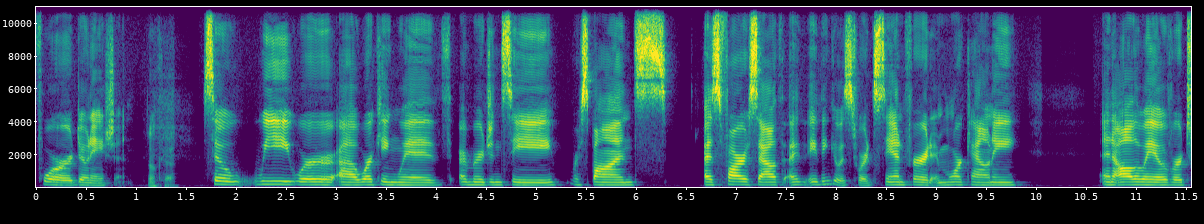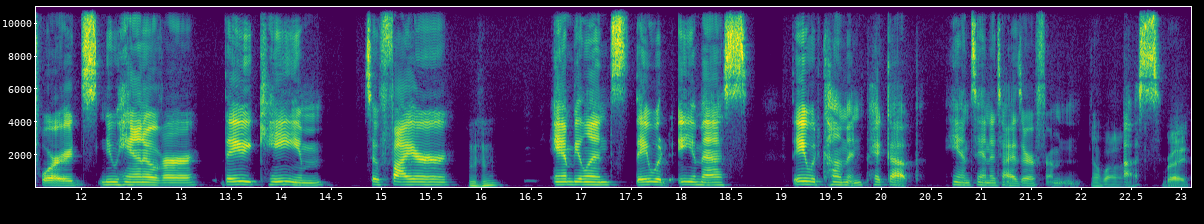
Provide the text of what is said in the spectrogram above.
for donation. Okay. So we were uh, working with emergency response as far south. I, I think it was towards Sanford and Moore County, and all the way over towards New Hanover. They came. So fire, Mhm. ambulance, they would EMS, they would come and pick up hand sanitizer from Oh wow. us Right.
